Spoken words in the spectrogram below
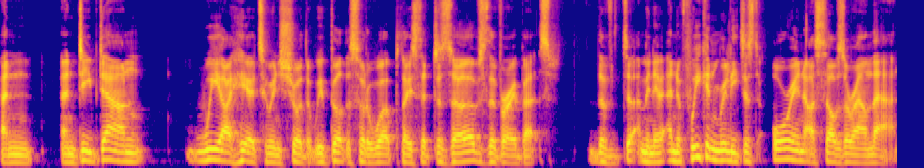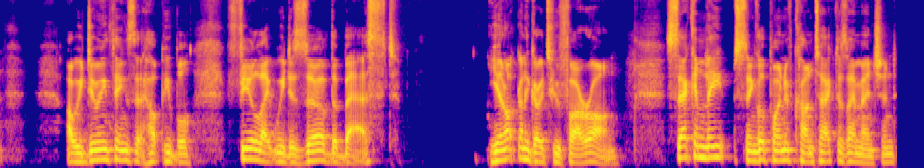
And and deep down, we are here to ensure that we've built the sort of workplace that deserves the very best. The, I mean, and if we can really just orient ourselves around that, are we doing things that help people feel like we deserve the best? You're not going to go too far wrong. Secondly, single point of contact, as I mentioned.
